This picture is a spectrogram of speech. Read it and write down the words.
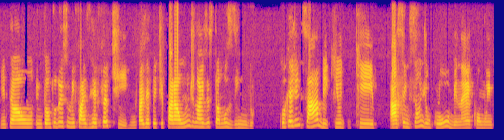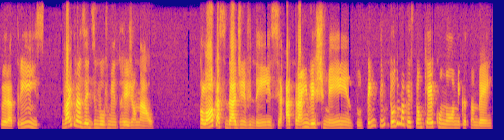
Então, então tudo isso me faz refletir, me faz refletir para onde nós estamos indo. Porque a gente sabe que, que a ascensão de um clube, né, como Imperatriz, vai trazer desenvolvimento regional. Coloca a cidade em evidência, atrai investimento, tem, tem toda uma questão que é econômica também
